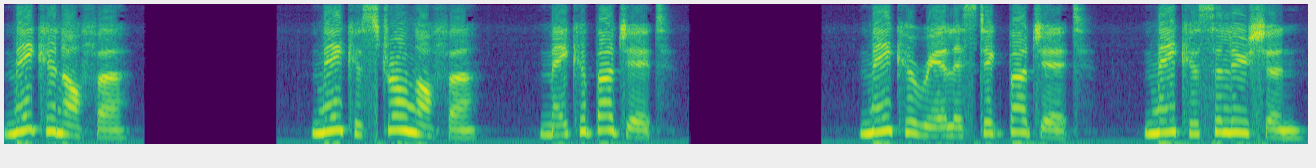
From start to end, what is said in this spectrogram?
Make an offer. Make a strong offer. Make a budget. Make a realistic budget. Make a solution.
